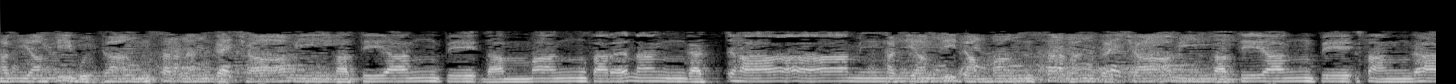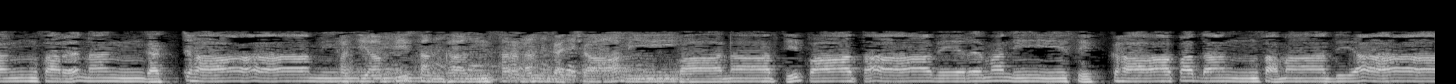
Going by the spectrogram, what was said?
සතියම්පි බුද්ධං සරණං ගච්ඡාමි. සතියංපි ධම්මං සරණං ගච්ඡාමි. සතියම්පි ධම්මං සරණං ගච්ඡාමි. සතියංපි සංඝං සරණං ගච්ඡාමි. සතියම්පි සංඝං සරණං ගච්ඡාමි. පානාති පාතා වේරමණී සික්ඛාපදං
